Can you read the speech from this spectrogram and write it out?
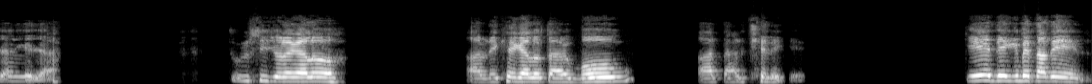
জানিয়ে যা। তুলসী চলে গেল। আর রেখে গেল তার বউ আর তার ছেলেকে। কে দেখবে তাদের?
